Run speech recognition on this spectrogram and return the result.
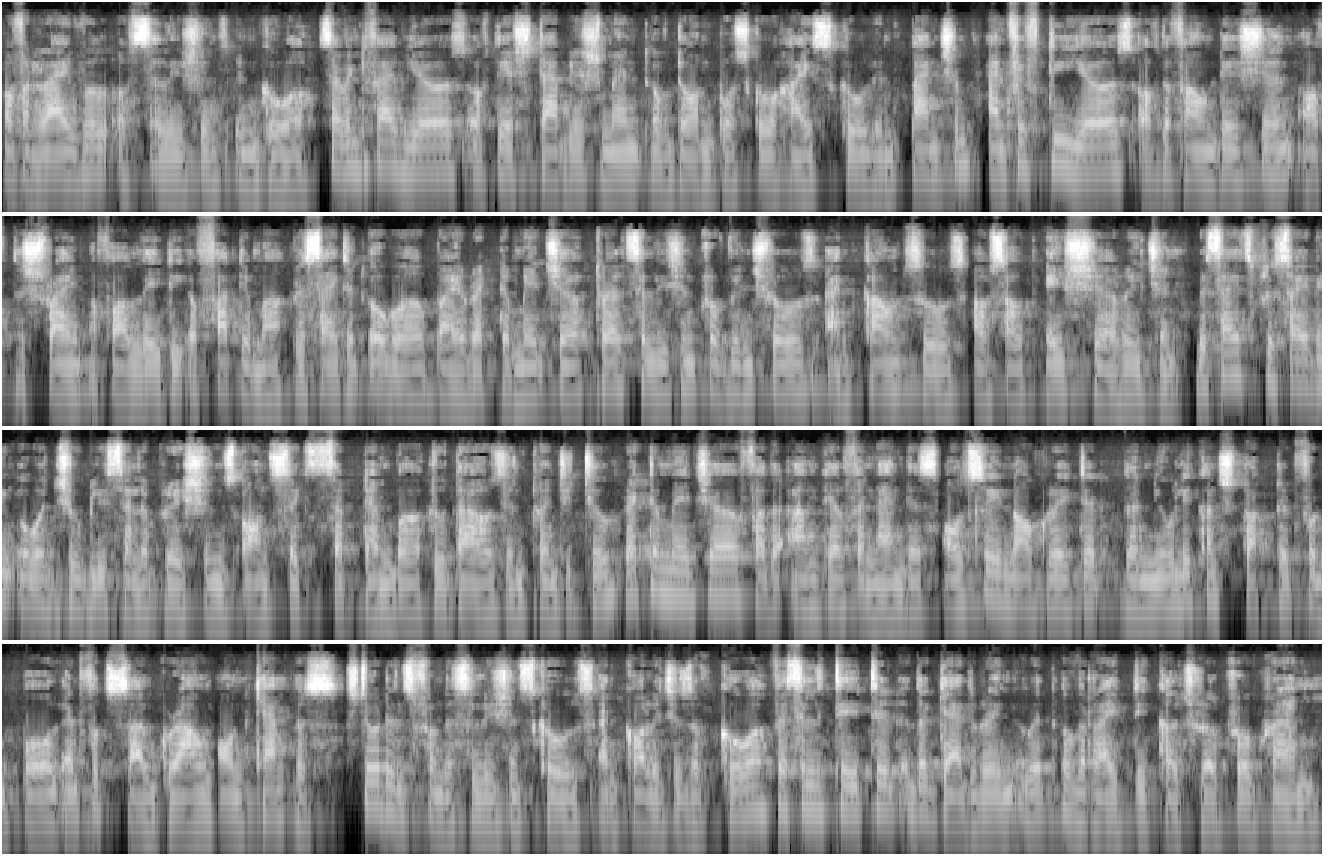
of arrival of Salesians in Goa, 75 years of the establishment of Don Bosco High School in Panjim, and 50 years of the foundation of the Shrine of Our Lady of Fatima, presided over by Rector Major, 12 Salesian provincials and councils of South Asia region. Besides presiding over Jubilee celebrations on 6 September 2022, Rector Major Father Angel Fernandez also inaugurated the newly constructed football and futsal ground on campus. Students from the Salesian schools and colleges of Goa facilitated the gathering with a variety cultural program.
